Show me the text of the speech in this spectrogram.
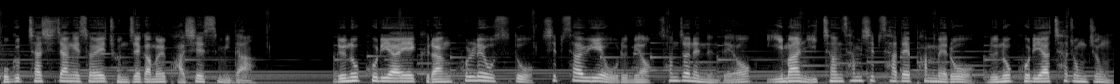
고급차 시장에서의 존재감을 과시했습니다. 르노 코리아의 그랑 콜레오스도 14위에 오르며 선전했는데요. 22,034대 판매로 르노 코리아 차종 중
